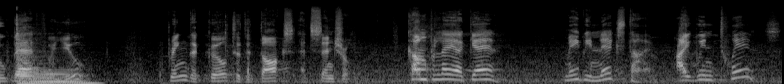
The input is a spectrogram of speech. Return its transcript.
Too bad for you. Bring the girl to the docks at Central. Come play again. Maybe next time I win twins.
